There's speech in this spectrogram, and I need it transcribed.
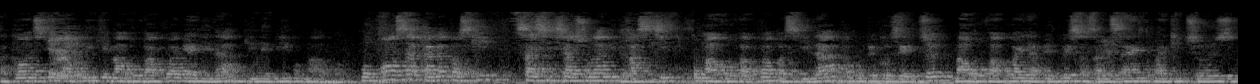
la quantité de la pluie qui Marovakwa gagné là, qui n'est plus comme avant. On prend ça là parce que sa situation là est drastique pour Marovakwa, parce qu'il a, comme on peut causer tout, Marovakwa, il y a à peu près 65 points quelque chose,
